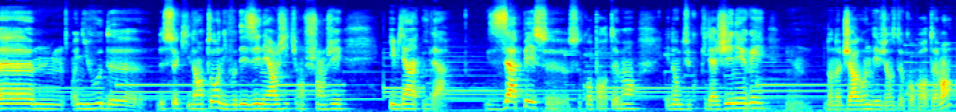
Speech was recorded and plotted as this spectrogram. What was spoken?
euh, au niveau de, ceux qui l'entourent, au niveau des énergies qui ont changé, eh bien, il a zappé ce, comportement et donc du coup qu'il a généré dans notre jargon une déviance de comportement,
